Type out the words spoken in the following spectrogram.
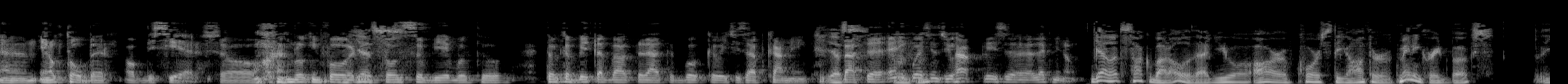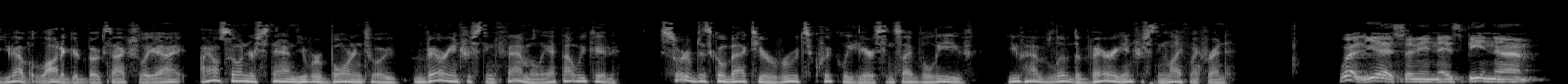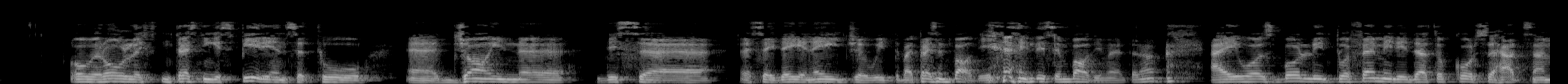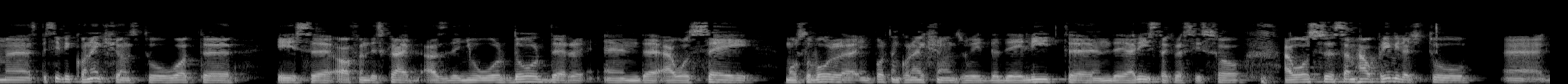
um, in October of this year. So I'm looking forward Yes. to also be able to talk a bit about that book which is upcoming. Yes. But uh, any Mhm. questions you have, please uh, let me know. Yeah, let's talk about all of that. You are, of course, the author of many great books. You have a lot of good books, actually. I, I also understand you were born into a very interesting family. I thought we could sort of just go back to your roots quickly here, since I believe you have lived a very interesting life, my friend. Well, yes, I mean, it's been um, overall interesting experience to join uh, this, uh, let's say, day and age with my present body in this embodiment. Know, I was born into a family that, of course, had some uh, specific connections to what uh, is uh, often described as the New World Order, and uh, I will say most of all uh, important connections with the elite and the aristocracy. So I was uh, somehow privileged to uh,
